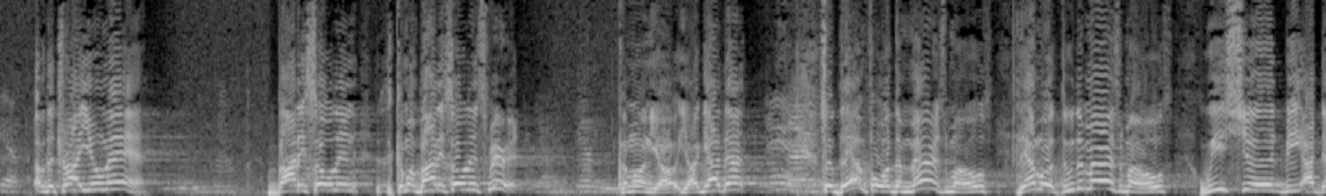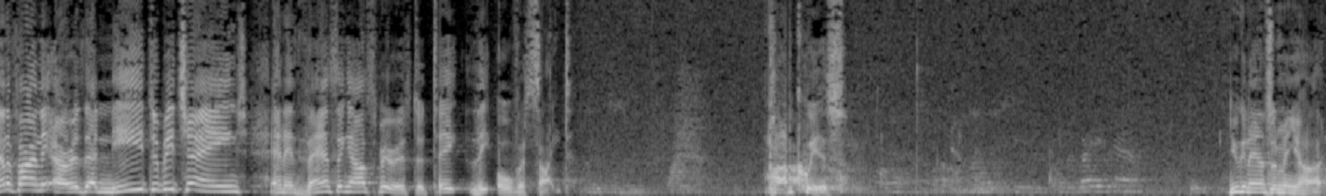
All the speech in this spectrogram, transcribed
Yeah. Of the triune man. Mm-hmm. Body, soul, and come on, body, soul, and spirit. Yeah. Yeah. Come on, y'all. Y'all got that? So therefore, the marriage merismos, therefore through the merismos, we should be identifying the areas that need to be changed and advancing our spirits to take the oversight. Pop quiz. You can answer them in your heart.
